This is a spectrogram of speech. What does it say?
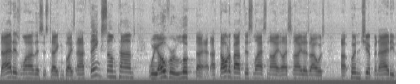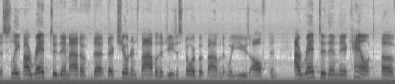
That is why this is taking place. And I think sometimes we overlook that. I thought about this last night. Last night as I was uh, putting Chip and Addie to sleep, I read to them out of the, their children's Bible, the Jesus Storybook Bible that we use often. I read to them the account of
